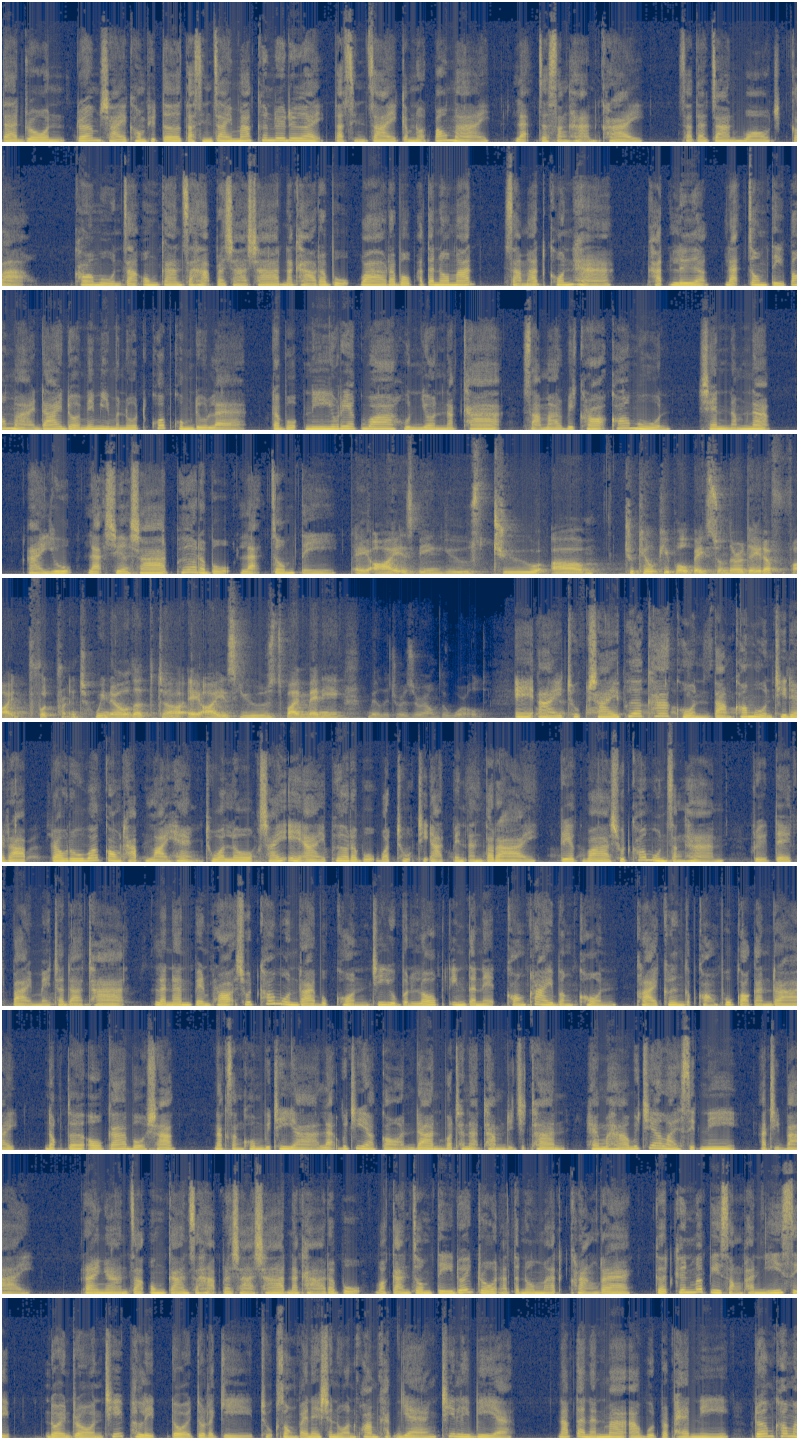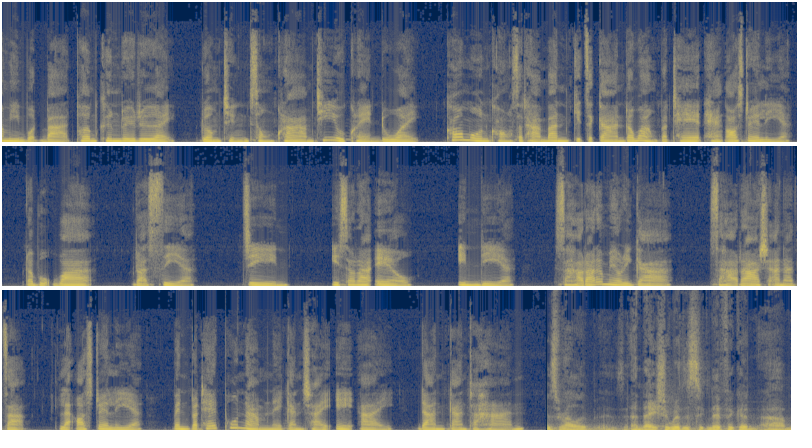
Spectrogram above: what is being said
แต่โดรนเริ่มใช้คอมพิวเตอร์ตัดสินใจมากขึ้นเรื่อยๆ ตัดสินใจกำหนดเป้าหมาย และจะสังหารใคร ศาสตราจารย์วอลต์กล่าว ข้อมูลจากองค์การสหประชาชาตินะคะ ระบุว่าระบบอัตโนมัติ สามารถค้นหา คัดเลือกและโจมตีเป้าหมายได้โดยไม่มีมนุษย์ควบคุมดูแล ระบบนี้เรียกว่าหุ่นยนต์นักฆ่า สามารถวิเคราะห์ข้อมูล เช่นน้ำหนักอายุและเชื้อชาติเพื่อระบุและโจมตี AI is being used to um, to kill people based on their data footprint. We know that uh, AI is used by many militaries around the world. AI ถูกใช้เพื่อฆ่าคนตามข้อมูลที่ได้รับ เรารู้ว่ากองทัพหลายแห่งทั่วโลกใช้ AI เพื่อระบุวัตถุที่อาจเป็นอันตราย เรียกว่าชุดข้อมูลสังหาร หรือ Death by Metadata และนั่นเป็นเพราะชุดข้อมูลรายบุคคลที่อยู่บนโลกอินเทอร์เน็ตของใครบางคน คล้ายคลึงกับของผู้ก่อการร้าย ดรโอกาโบชัก นักสังคมวิทยาและวิทยากรด้านวัฒนธรรมดิจิทัล แห่งมหาวิทยาลัยซิดนีย์อธิบาย รายงานจากองค์การสหประชาชาตินะคะ ระบุว่าการโจมตีด้วยโดรนอัตโนมัติครั้งแรก เกิดขึ้นเมื่อปี 2020 โดยโดรนที่ผลิตโดยตุรกีถูกส่งไปในฉนวนความขัดแย้งที่ลิเบีย นับแต่นั้นมาอาวุธประเภทนี้ เริ่มเข้ามามีบทบาทเพิ่มขึ้นเรื่อยๆ รวมถึงสงครามที่ยูเครนด้วย ข้อมูลของสถาบันกิจการระหว่างประเทศแห่งออสเตรเลีย ระบุว่า รัสเซีย จีน อิสราเอล อินเดีย สหรัฐอเมริกา สหราชอาณาจักร และออสเตรเลียเป็นประเทศผู้นำในการใช้ AI ด้านการทหาร Israel is a nation with a significant um,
